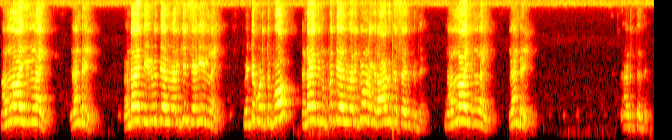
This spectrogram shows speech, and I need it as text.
நல்லா இல்லை. நன்றி. ரெண்டாயிரத்தி இருபத்தி ஏழு வரைக்கும் சரியில்லை. விட்டு கொடுத்துப்போ ரெண்டாயிரத்தி முப்பத்தி ஏழு வரைக்கும் உனக்கு ராகு திசை இருக்குது. நல்லா இல்லை. நன்றி. அடுத்தது.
